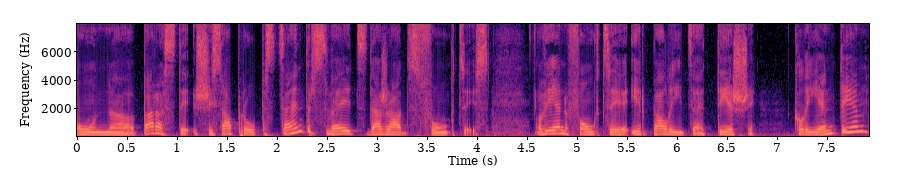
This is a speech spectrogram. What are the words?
Un, uh, parasti šis aprūpes centrs veids dažādas funkcijas. Viena funkcija ir palīdzēt tieši klientiem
